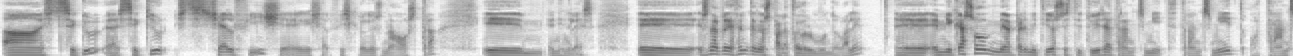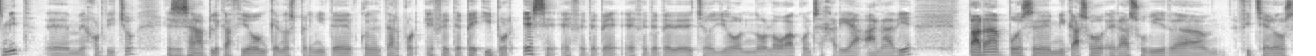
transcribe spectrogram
Ah, secure, eh, secure, Shellfish, Shellfish creo que es una ostra em, en inglés. es una aplicación que no es para todo el mundo, ¿vale? Eh, en mi caso me ha permitido sustituir a Transmit. Transmit o Transmit, eh, mejor dicho, es esa aplicación que nos permite conectar por FTP y por SFTP. FTP de hecho yo no lo aconsejaría a nadie para, pues en mi caso era subir eh, ficheros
